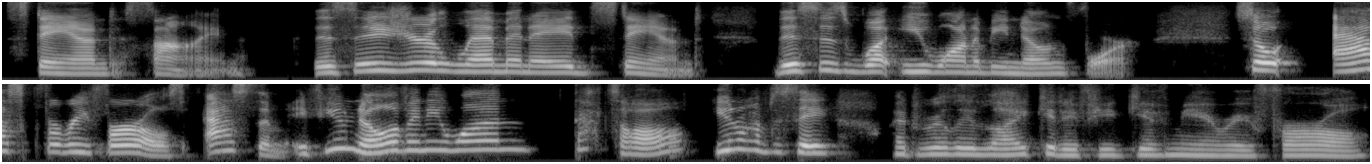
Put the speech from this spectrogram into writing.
stand sign. This is your lemonade stand. This is what you want to be known for. So, ask for referrals. Ask them if you know of anyone, that's all. You don't have to say, I'd really like it if you give me a referral.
